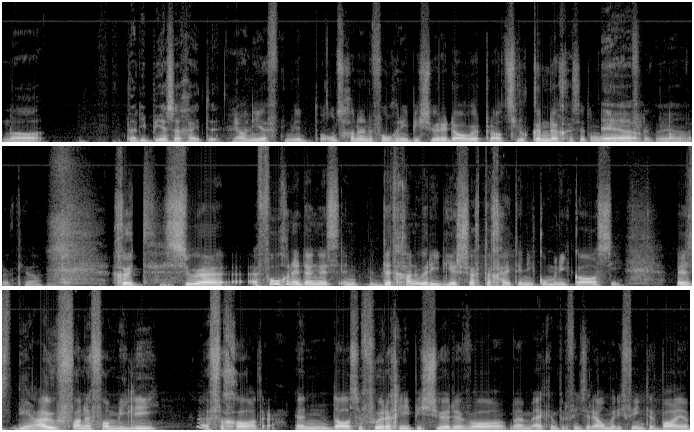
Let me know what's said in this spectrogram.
na na die besigheid toe. Ja nee, ons gaan in 'n volgende episode daaroor praat sielkundig is dit ja, ongelooflik ja, belangrik ja. ja. Goed, so 'n uh, volgende ding is en dit gaan oor die deursigtigheid en die kommunikasie is die hou van 'n familie 'n vergadering. En hmm. daar's 'n vorige episode waar um, ek en professor Elmer die Venter baie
